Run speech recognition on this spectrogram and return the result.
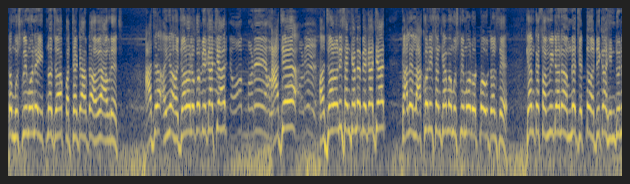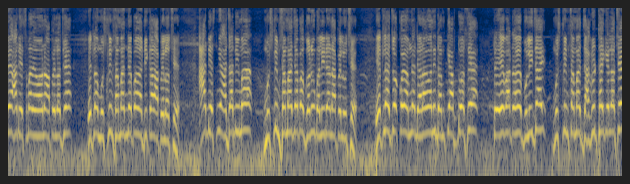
તો મુસ્લિમોને ઈટનો જવાબ પથ્થરટા આવતા હવે આવડે જ. આજે અહીંયા હજારો લોકો ભેગા છે આજે હજારોની સંખ્યામાં ભેગા છે કાલે લાખોની સંખ્યામાં મુસ્લિમો રોડ પર ઉતરશે. કેમ કે સંવિધાને અમને જેટલો અધિકાર હિન્દુને આ દેશમાં રહેવાનો આપેલો છે એટલો મુસ્લિમ સમાજને પણ અધિકાર આપેલો છે. આ દેશની આઝાદીમાં મુસ્લિમ સમાજે પણ ઘણું બલિદાન આપેલું છે. એટલે જો કોઈ અમને ડરાવવાની ધમકી આપતું હશે, તો એ વાત હવે ભૂલી જાય. મુસ્લિમ સમાજ જાગૃત થઈ ગયેલો છે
